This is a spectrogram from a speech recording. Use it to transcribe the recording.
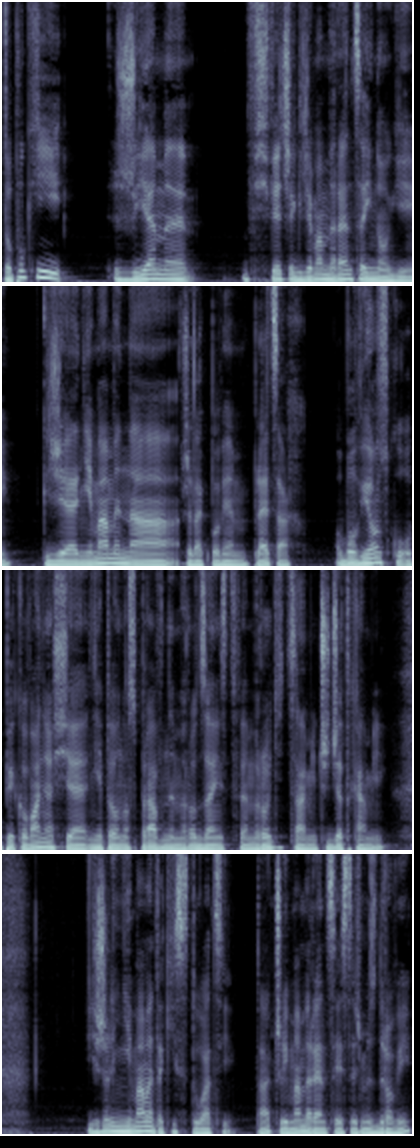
Dopóki żyjemy w świecie, gdzie mamy ręce i nogi, gdzie nie mamy na, że tak powiem, plecach obowiązku opiekowania się niepełnosprawnym rodzeństwem, rodzicami czy dziadkami, jeżeli nie mamy takiej sytuacji, tak, czyli mamy ręce, jesteśmy zdrowi,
